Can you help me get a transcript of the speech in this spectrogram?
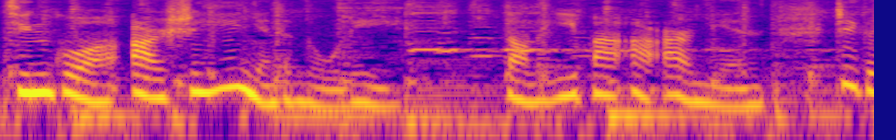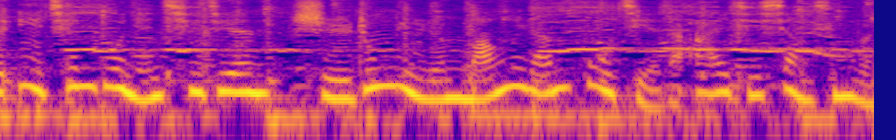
经过二十一年的努力，到了一八二二年，这个一千多年期间始终令人茫然不解的埃及象形文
